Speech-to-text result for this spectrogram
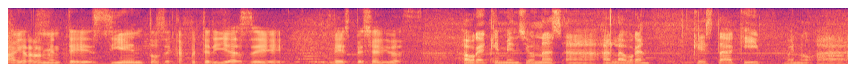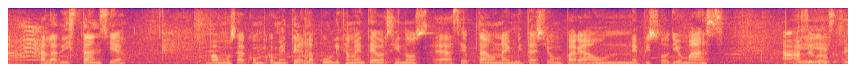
hay realmente cientos de cafeterías de, especialidad. Ahora que mencionas a, Laura, que está aquí, bueno, a, la distancia, vamos a comprometerla públicamente a ver si nos acepta una invitación para un episodio más. Ah, seguro que sí.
